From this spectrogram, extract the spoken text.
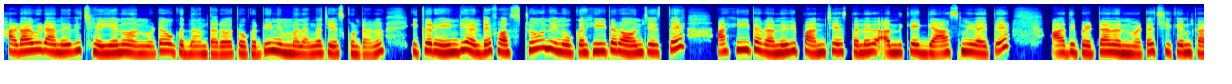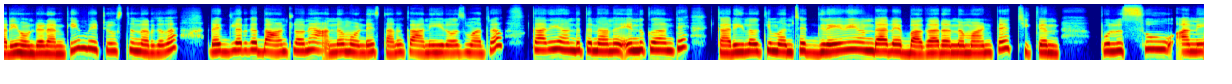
హడావిడి అనేది చెయ్యను అనమాట. ఒక దాని తర్వాత ఒకటి నిమ్మలంగా చేసుకుంటాను. ఇక్కడ ఏంటి అంటే ఫస్టు నేను ఒక హీటర్ ఆన్ చేస్తే ఆ హీటర్ అనేది పని చేస్తలేదు. అందుకే గ్యాస్ మీద అయితే అది పెట్టాననమాట చికెన్ కర్రీ వండడానికి. మీరు చూస్తున్నారు కదా! రెగ్యులర్‌గా దాంట్లోనే అన్నం వండేస్తాను. కానీ ఈరోజు మాత్రం కర్రీ వండుతున్నాను. ఎందుకు అంటే కర్రీలోకి మంచిగా గ్రేవీ ఉండాలి. బగారన్నం అంటే చికెన్ పులుసు అని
